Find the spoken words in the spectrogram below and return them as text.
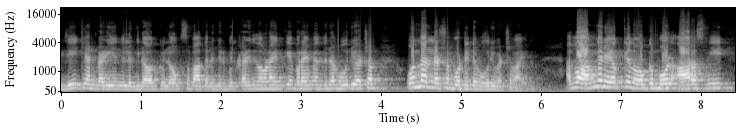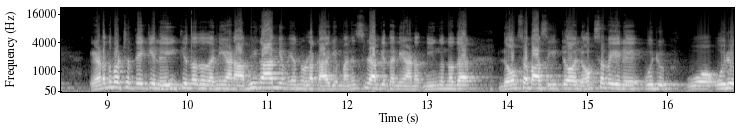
വിജയിക്കാൻ കഴിയുന്നില്ലെങ്കിലും അവർക്ക് ലോക്സഭാ തെരഞ്ഞെടുപ്പിൽ കഴിഞ്ഞ തവണ എൻ കെ പ്രേമേന്ദ്രന്റെ ഭൂരിപക്ഷം ഒന്നര ലക്ഷം വോട്ടിന്റെ ഭൂരിപക്ഷമായിരുന്നു. അപ്പോൾ അങ്ങനെയൊക്കെ നോക്കുമ്പോൾ ആർ എസ് പി ഇടതുപക്ഷത്തേക്ക് ലയിക്കുന്നത് തന്നെയാണ് അഭികാമ്യം എന്നുള്ള കാര്യം മനസ്സിലാക്കി തന്നെയാണ് നീങ്ങുന്നത്. ലോക്സഭാ സീറ്റോ ലോക്സഭയിലെ ഒരു ഒരു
